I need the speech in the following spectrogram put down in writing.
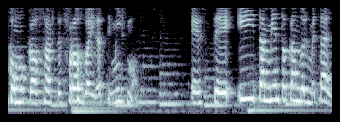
cómo causarte frostbite a ti mismo. Este, y también tocando el metal.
